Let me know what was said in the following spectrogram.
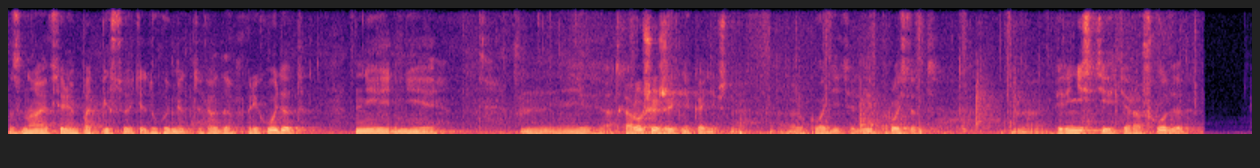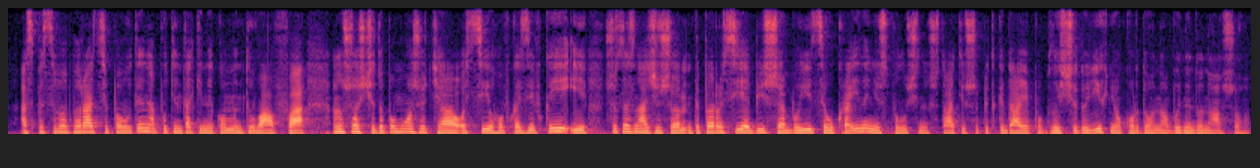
Знаю, все время подписываю эти документы, когда приходят не, не от хорошей жизни, конечно, руководители, и просят э, перенести эти расходы А спецоперацію Павутина Путін так і не коментував. А, Ну що ж, чи допоможуть а, ось ці його вказівки? І що це значить? Що тепер Росія більше боїться України ніж Сполучених Штатів, що підкидає поближче до їхнього кордону, аби не до нашого?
